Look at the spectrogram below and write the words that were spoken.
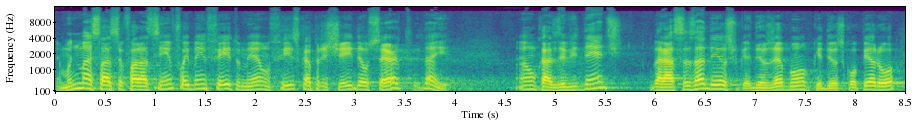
É muito mais fácil você falar assim, foi bem feito mesmo, fiz, caprichei, deu certo, e daí? É um caso evidente, graças a Deus, porque Deus é bom, porque Deus cooperou,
